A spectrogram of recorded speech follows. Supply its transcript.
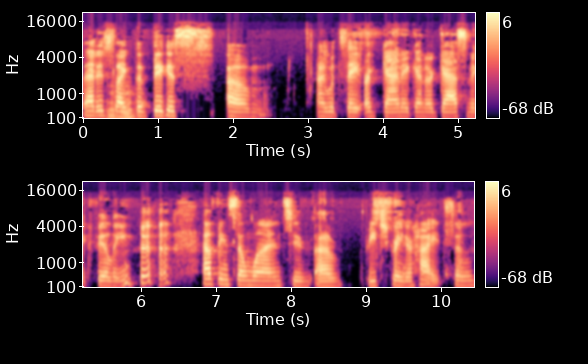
That is like hmm the biggest, um, I would say, organic and orgasmic feeling, helping someone to uh, reach greater heights. So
